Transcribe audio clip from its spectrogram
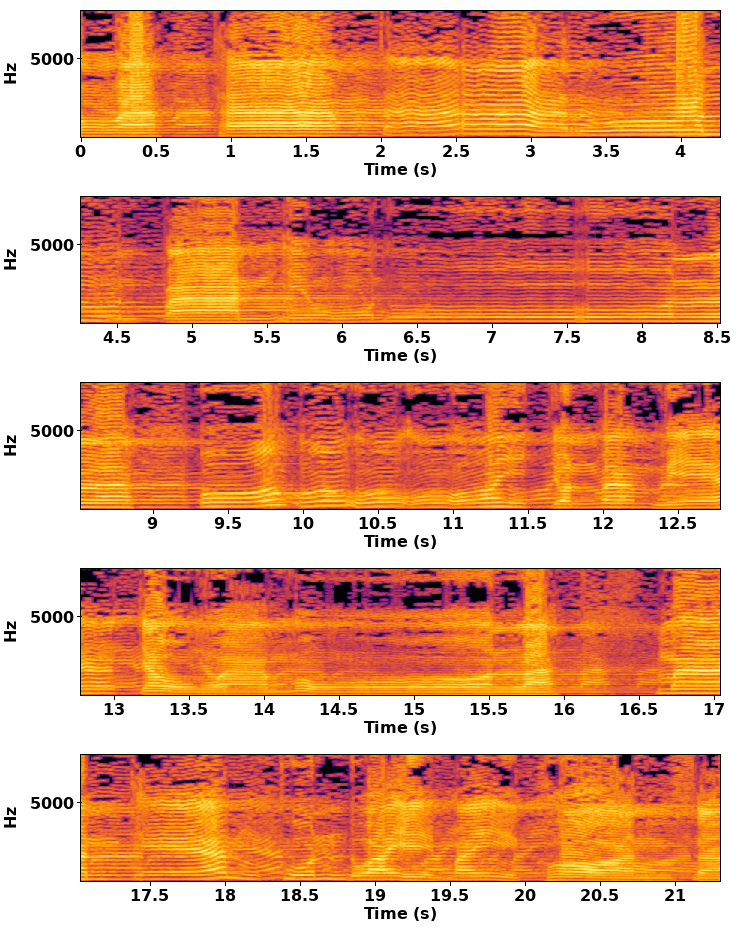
วทำตารุนปานหิวนูนละโอ้ยจนว่าแม่เจ้าว่าโมนละ มานแขนคุณด้วยไม่คอนสะ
